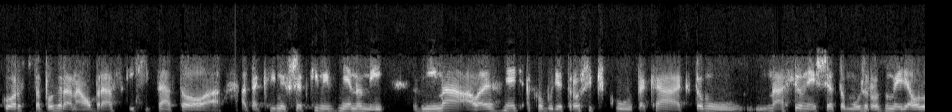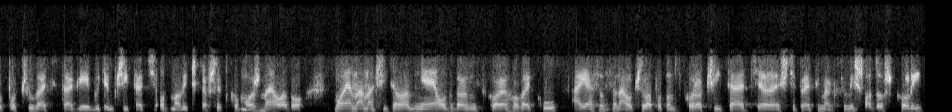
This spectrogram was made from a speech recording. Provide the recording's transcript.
skôr sa pozera na obrázky, chytá to a, a takými všetkými vnemmi vníma, ale hneď ako bude trošičku taká k tomu náchylnejšia tomu už rozumieť alebo počúvať, tak jej budem čítať od malička všetko možné, lebo moja mama čítala mne od veľmi skorého veku a ja som sa naučila potom skoro čítať e, ešte predtým, ako som išla do školy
